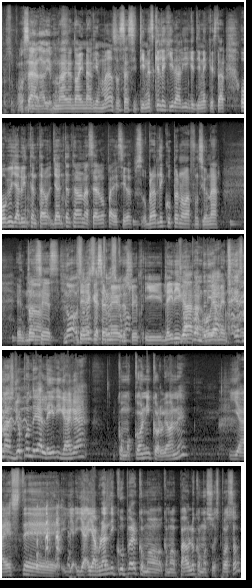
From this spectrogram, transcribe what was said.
por supuesto. O sea, no hay nadie más. No, hay, no hay nadie más. O sea, si tienes que elegir a alguien que tiene que estar. Obvio, ya lo intentaron, ya intentaron hacer algo parecido. pues, Bradley Cooper no va a funcionar. Entonces, No, tiene ¿sabes- que ser Meryl? Streep. Y Lady Yo Gaga, pondría- obviamente. Es más, yo pondría a Lady Gaga como Connie Corleone y a este y a, y Bradley Cooper como, como Pablo, como su esposo.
